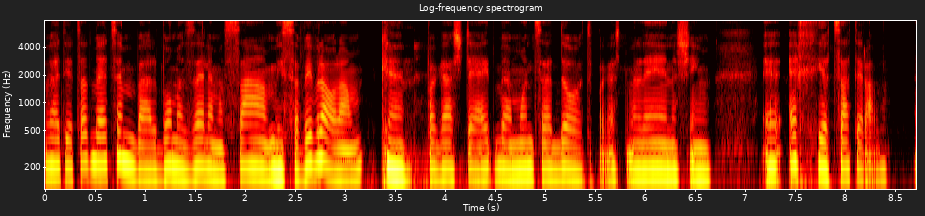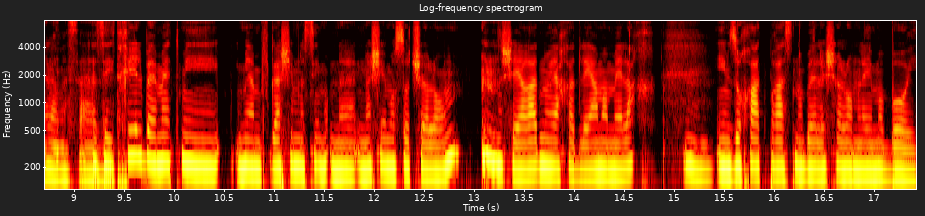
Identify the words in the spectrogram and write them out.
ואת יצאת בעצם באלבום הזה למסע מסביב לעולם. כן. פגשת, היית בהמון צעדות, פגשת מלא נשים. איך יצאת אליו, אל המסע הזה? אז זה התחיל באמת מ- מהמפגש עם נשים, נשים עושות שלום, שירדנו יחד לים המלח, mm-hmm. עם זוכת פרס נובל לשלום לאמא בוי,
